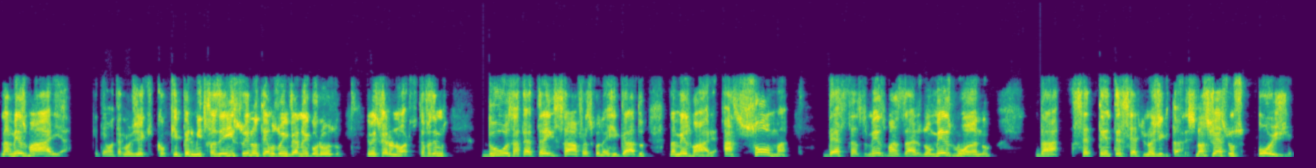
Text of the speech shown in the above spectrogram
na mesma área, que tem uma tecnologia que, que permite fazer isso e não temos um inverno rigoroso no hemisfério norte. Então fazemos duas até três safras, quando é irrigado, na mesma área. A soma dessas mesmas áreas no mesmo ano dá 77 milhões de hectares. Se nós tivéssemos hoje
